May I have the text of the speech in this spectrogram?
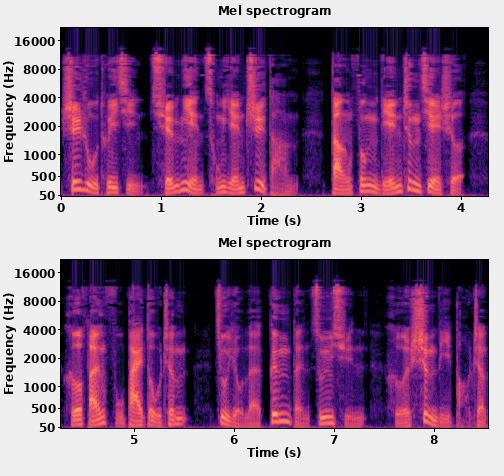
深入推进全面从严治党、党风廉政建设和反腐败斗争，就有了根本遵循和胜利保证。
